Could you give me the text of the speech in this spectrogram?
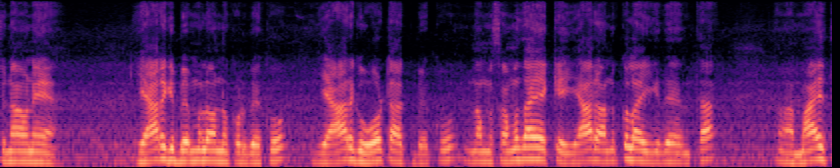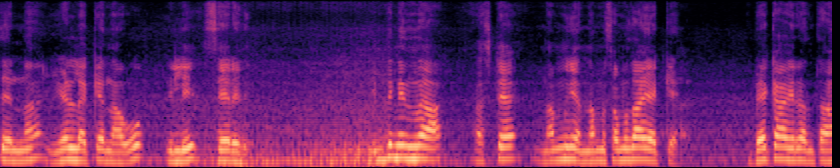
ಚುನಾವಣೆ ಯಾರಿಗೆ ಬೆಂಬಲವನ್ನು ಕೊಡಬೇಕು, ಯಾರಿಗೆ ಓಟ್ ಹಾಕಬೇಕು, ನಮ್ಮ ಸಮುದಾಯಕ್ಕೆ ಯಾರು ಅನುಕೂಲ ಆಗಿದೆ ಅಂತ ಮಾಹಿತಿಯನ್ನು ಹೇಳಲಿಕ್ಕೆ ನಾವು ಇಲ್ಲಿ ಸೇರಿದ್ದೀವಿ. ಇಂದಿನಿಂದ ಅಷ್ಟೇ ನಮಗೆ ನಮ್ಮ ಸಮುದಾಯಕ್ಕೆ ಬೇಕಾಗಿರೋಂತಹ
